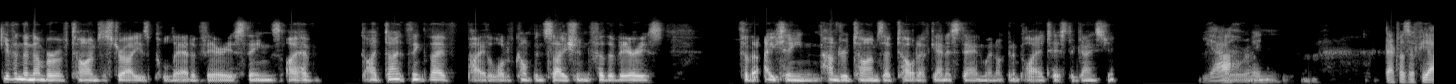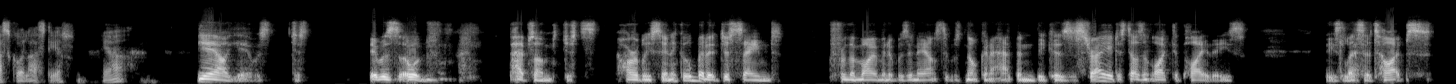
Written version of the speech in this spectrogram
given the number of times Australia's pulled out of various things, I have. I don't think they've paid a lot of compensation for the various for the 1,800 times they've told Afghanistan we're not going to play a test against you. Yeah, Or, I um, mean, that was a fiasco last year. Yeah. Yeah, oh, yeah, it was just. It was. Or perhaps I'm just horribly cynical, but it just seemed from the moment it was announced it was not going to happen because Australia just doesn't like to play these these lesser types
